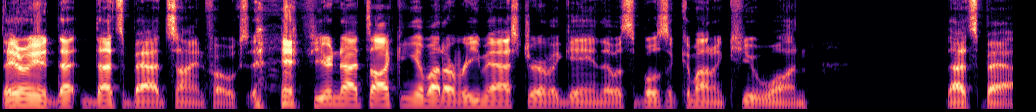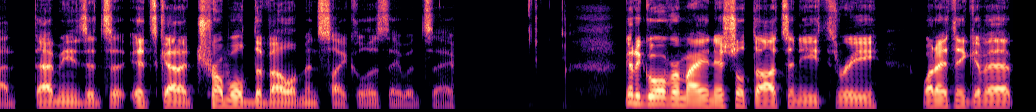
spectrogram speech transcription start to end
they don't even that that's a bad sign, folks. if you're not talking about a remaster of a game that was supposed to come out in Q1, that's bad. That means it's a it's got a troubled development cycle, as they would say. I'm gonna go over my initial thoughts on E3, what I think of it,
